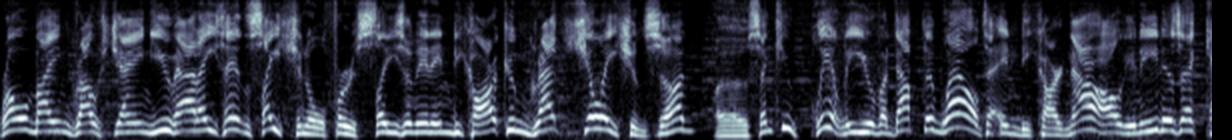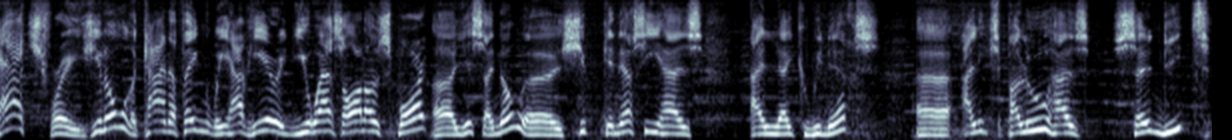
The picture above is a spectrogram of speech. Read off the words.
Romain Grosjean, you've had a sensational first season in IndyCar. Congratulations, son. Uh, thank you. Clearly, you've adapted well to IndyCar. Now, all you need is a catchphrase. You know, the kind of thing we have here in U.S. auto sport. Uh, yes, I know. Uh, Chip Ganassi has I like winners. Uh, Alex Palou has send it.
